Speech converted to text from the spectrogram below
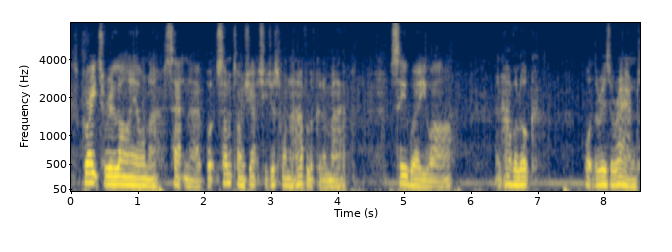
it's great to rely on a sat nav but sometimes you actually just want to have a look at a map see where you are and have a look what there is around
